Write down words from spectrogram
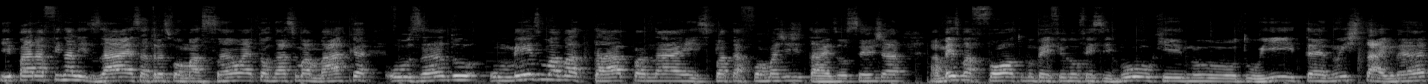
E para finalizar essa transformação é tornar-se uma marca usando o mesmo avatar nas plataformas digitais, ou seja, a mesma foto no perfil no Facebook, no Twitter, no Instagram Instagram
